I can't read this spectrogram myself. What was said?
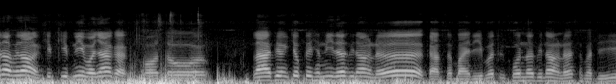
เนาะพี่น้องคลิปคลิปนี้บอยาวก็ขอตัวลาเพียงจบเพียงเท่นี้เด้อพี่น้องเด้อกลับสบายดีเบิดทุกคนเด้อพี่น้องเด้อสวัสดี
